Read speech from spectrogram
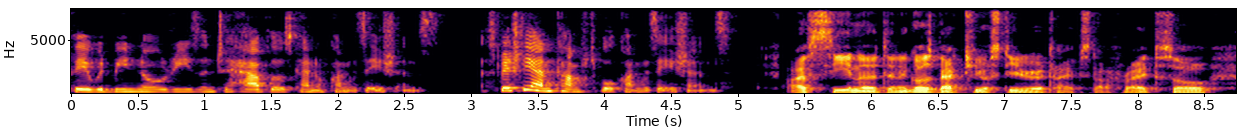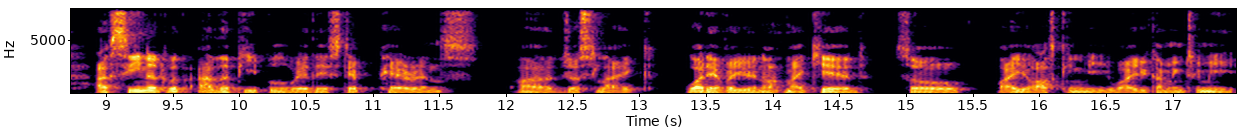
there would be no reason to have those kind of conversations, especially uncomfortable conversations. I've seen it, and it goes back to your stereotype stuff, right? So I've seen it with other people where their step parents are just like, whatever, you're not my kid. So why are you asking me? Why are you coming to me?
